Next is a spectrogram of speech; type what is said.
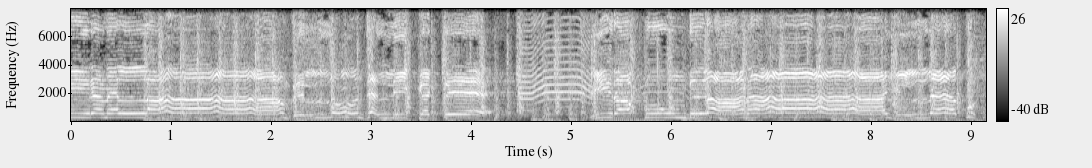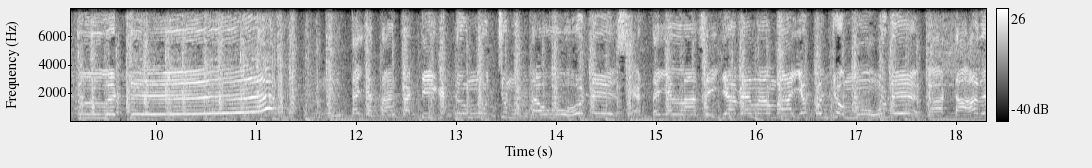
வீரனெல்லாம் வெல்லும் ஜல்லிக்கட்டு. ஈராப்பு உண்டு ஆனா இல்ல குத்து வெட்டு சேட்டையெல்லாம் செய்ய வேணாம் வாய கொஞ்சம் மூடு. காட்டாத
